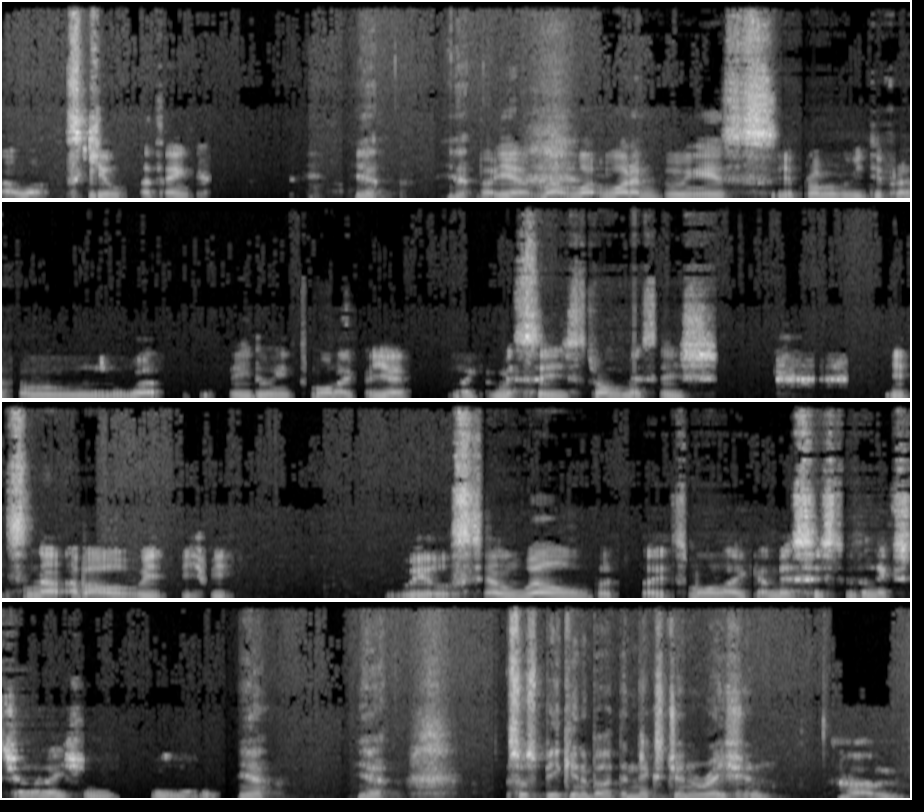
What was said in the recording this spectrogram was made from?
our skill, I think. yeah, yeah, But yeah, well, what what I'm doing is yeah, probably different from what they doing. It's more like yeah, like a message, strong message. It's not about if we will sell well, but it's more like a message to the next generation. Yeah, yeah. So speaking about the next generation, mm-hmm. um,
